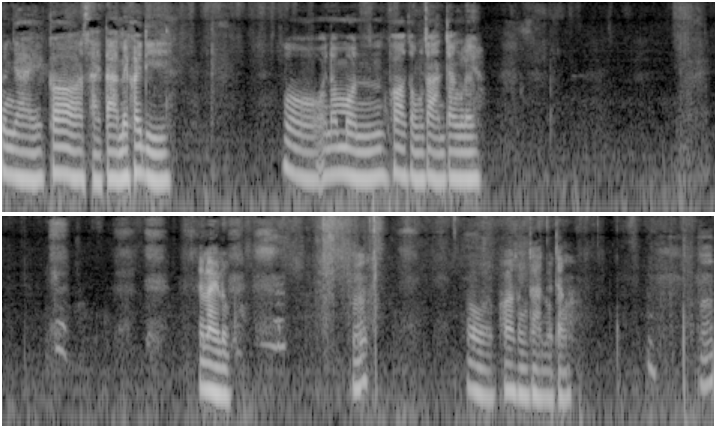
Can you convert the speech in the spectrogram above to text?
คุณยายก็สายตาไม่ค่อยดี โอ้ยน้ำมนต์พ่อสงสารจังเลย เป็นไรลูกหืมโอ้พ่อสงสารหนูจังหืม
